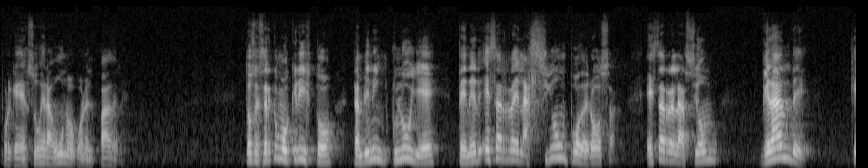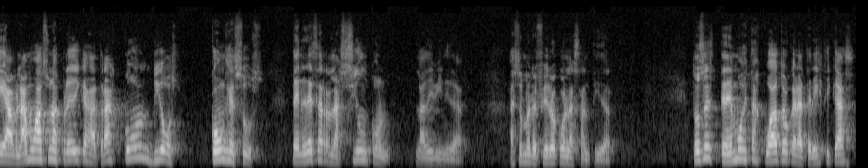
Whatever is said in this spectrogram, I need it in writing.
porque Jesús era uno con el Padre. Entonces, ser como Cristo también incluye tener esa relación poderosa, esa relación grande que hablamos hace unas prédicas atrás con Dios, con Jesús. Tener esa relación con la divinidad. A eso me refiero con la santidad. Entonces tenemos estas cuatro características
